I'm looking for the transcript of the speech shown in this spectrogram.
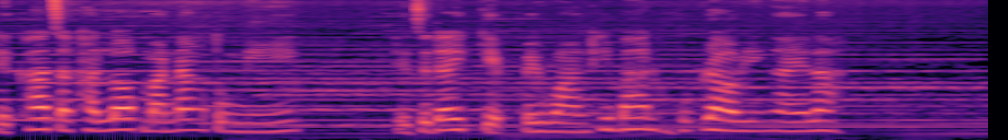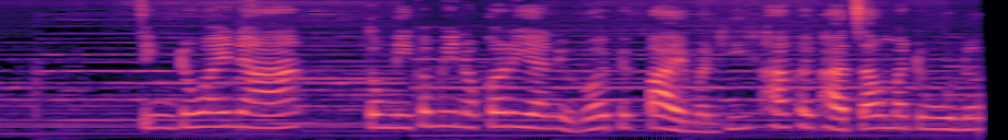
เดี๋ยวข้าจะคัดลอกมานั่งตรงนี้ เดี๋ยวจะได้เก็บไปวางที่บ้านของพวกเรายังไงล่ะ จริงด้วยนะ ตรงนี้ก็มีนกกระเรียนอยู่ด้วยไปไปเหมือนที่ข้าเคยพาเจ้ามาดูเล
